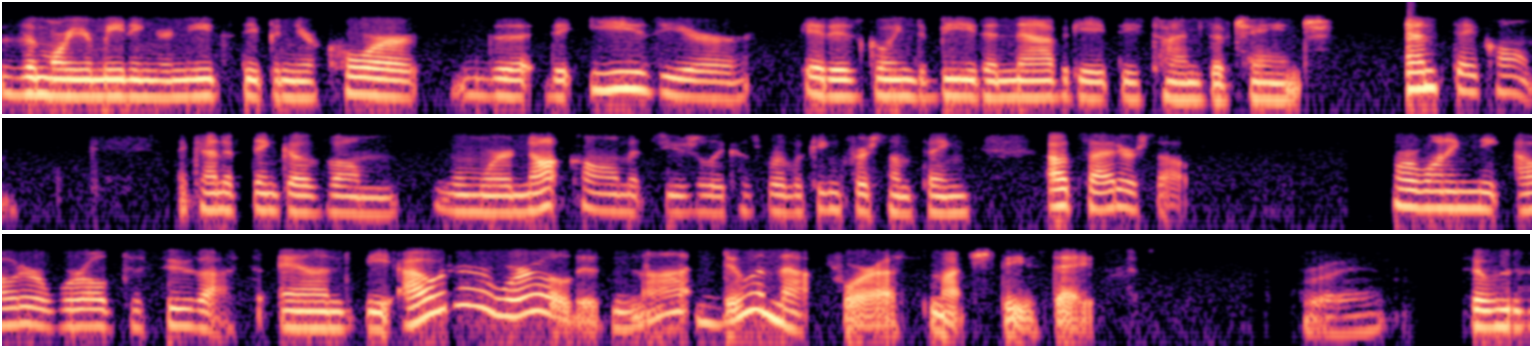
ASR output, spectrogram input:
the more you're meeting your needs deep in your core, the, the easier it is going to be to navigate these times of change and stay calm. I kind of think of um, when we're not calm, it's usually because we're looking for something outside ourselves we're wanting the outer world to soothe us, and the outer world is not doing that for us much these days. Right. So we've,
